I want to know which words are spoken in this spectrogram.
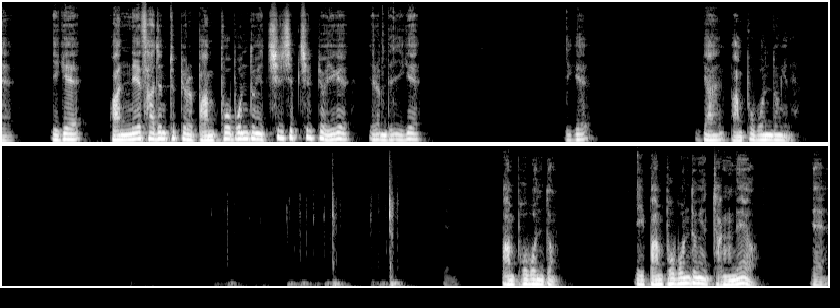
예. 이게 관내 사전투표를 반포 본동에 77표 이게 여러분들 이게 이게 이게 반포 본동이네. 반포 본동 이 반포 본동이 작네요. 예.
